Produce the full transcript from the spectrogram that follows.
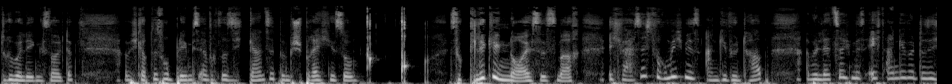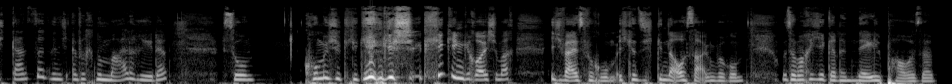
drüber legen sollte. Aber ich glaube, das Problem ist einfach, dass ich ganz beim Sprechen so so Clicking Noises mache. Ich weiß nicht, warum ich mir das angewöhnt habe, aber letztes habe ich mir das echt angewöhnt, dass ich ganz Zeit, wenn ich einfach normal rede, so komische Clicking-Geräusche mache. Ich weiß warum. Ich kann es nicht genau sagen, warum. Und so mache ich hier gerade eine Nail-Pause.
